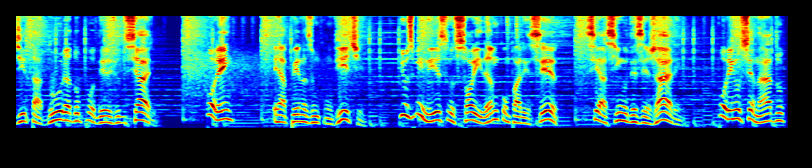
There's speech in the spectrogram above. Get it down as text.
ditadura do Poder Judiciário. Porém, é apenas um convite e os ministros só irão comparecer se assim o desejarem. Porém, o Senado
